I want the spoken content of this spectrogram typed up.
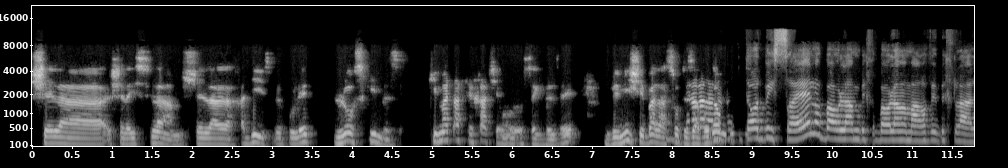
של, ה, של האסלאם של החדיס וכולי לא עוסקים בזה. כמעט אף אחד שלא עוסק בזה ומי שבא לעשות איזה עבודה הוא... אתה בישראל או בעולם, בעולם המערבי בכלל?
